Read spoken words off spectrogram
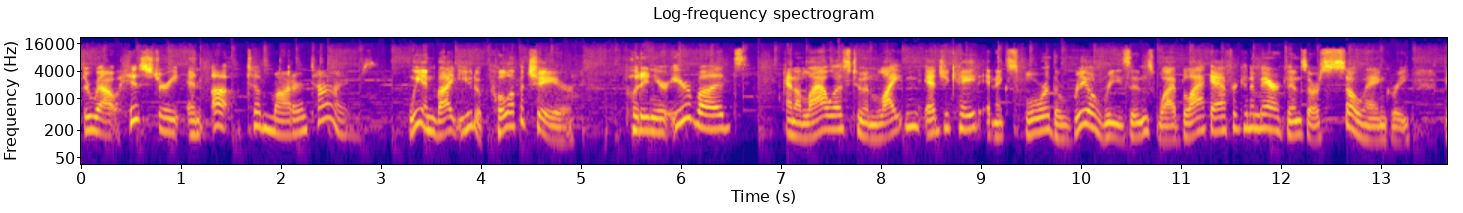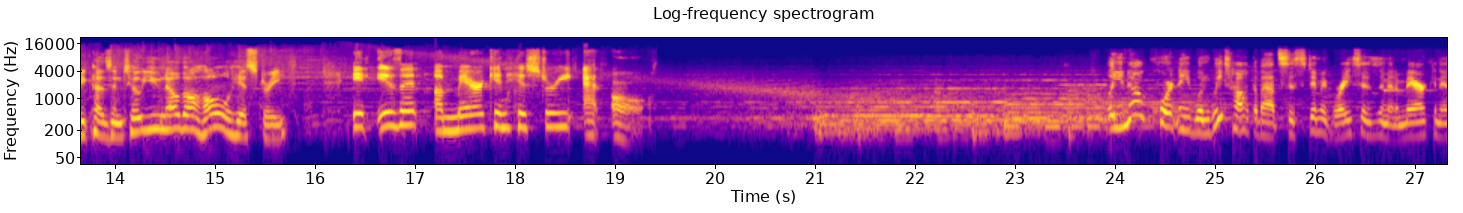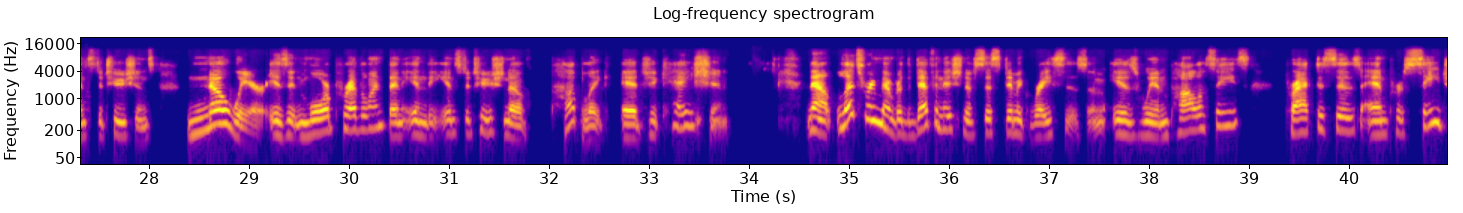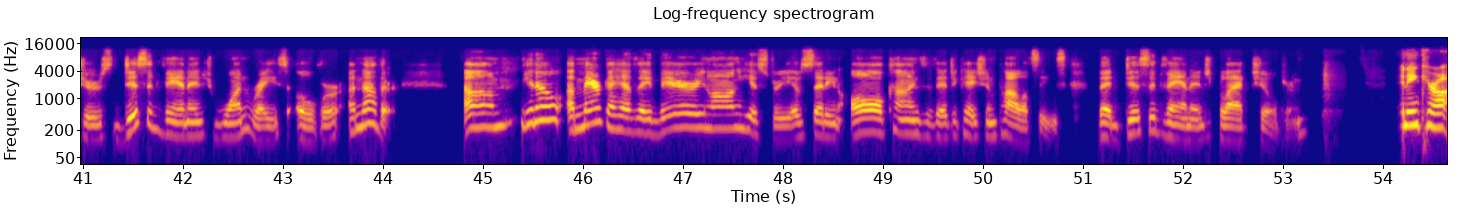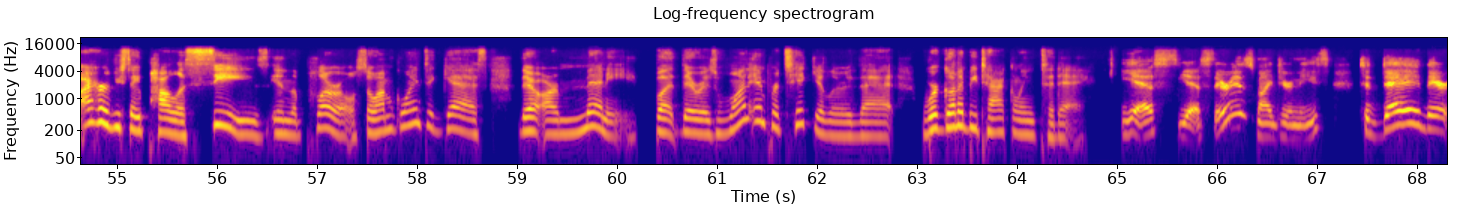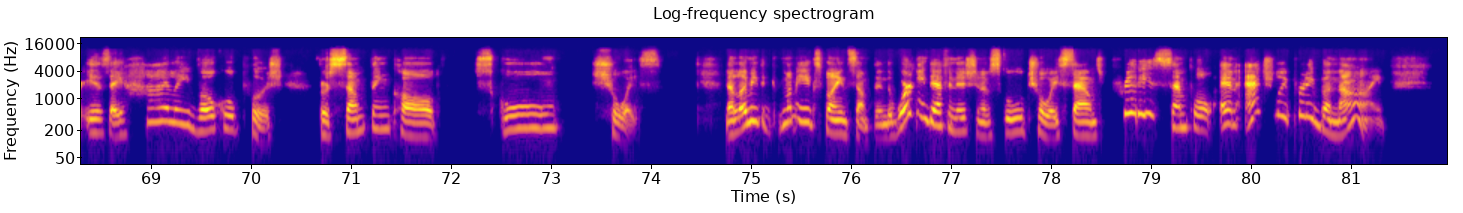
throughout history and up to modern times. We invite you to pull up a chair, put in your earbuds, and allow us to enlighten, educate, and explore the real reasons why Black African Americans are so angry. Because until you know the whole history, it isn't American history at all. Well, you know, Courtney, when we talk about systemic racism in American institutions, nowhere is it more prevalent than in the institution of public education. Now, let's remember the definition of systemic racism is when policies, practices, and procedures disadvantage one race over another. Um, you know, America has a very long history of setting all kinds of education policies that disadvantage Black children. And then, Carol, I heard you say policies in the plural. So I'm going to guess there are many, but there is one in particular that we're going to be tackling today. Yes, yes, there is, my dear niece. Today, there is a highly vocal push for something called school choice. Now, let me let me explain something. The working definition of school choice sounds pretty simple and actually pretty benign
